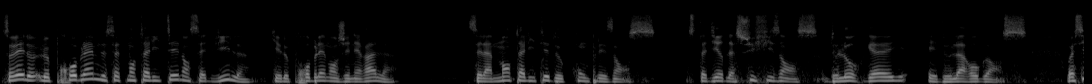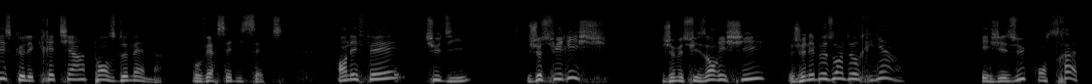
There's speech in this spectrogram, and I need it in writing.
Vous savez, le problème de cette mentalité dans cette ville, qui est le problème en général, c'est la mentalité de complaisance, c'est-à-dire de la suffisance, de l'orgueil et de l'arrogance. Voici ce que les chrétiens pensent d'eux-mêmes au verset 17. En effet, tu dis, je suis riche, je me suis enrichi, je n'ai besoin de rien. Et Jésus constate,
